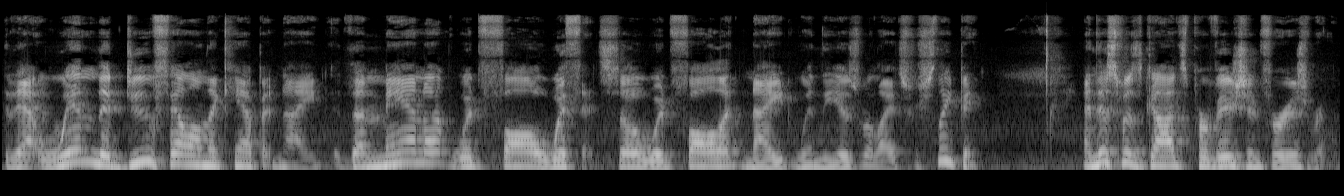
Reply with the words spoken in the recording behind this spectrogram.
that when the dew fell on the camp at night, the manna would fall with it. So would fall at night when the Israelites were sleeping. And this was God's provision for Israel.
